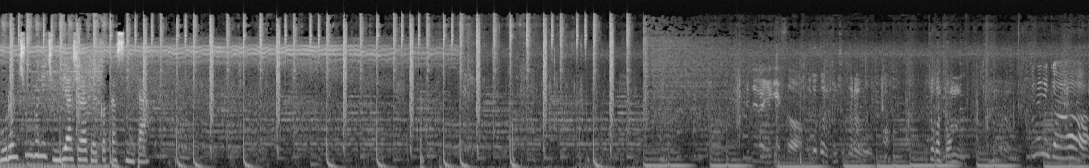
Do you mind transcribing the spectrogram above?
물은 충분히 준비하셔야 될 것 같습니다. 내가 얘기했어. 무조건 긴축하라고. 어? 무조건 돈. 그러니까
